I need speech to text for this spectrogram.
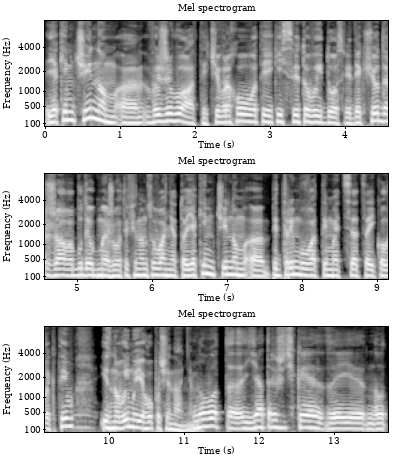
Яким чином е, виживати чи враховувати якийсь світовий досвід? Якщо держава буде обмежувати фінансування, то яким чином е, Підтримуватиметься цей колектив із новими його починаннями? Ну от е, я трішечки, е, от,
